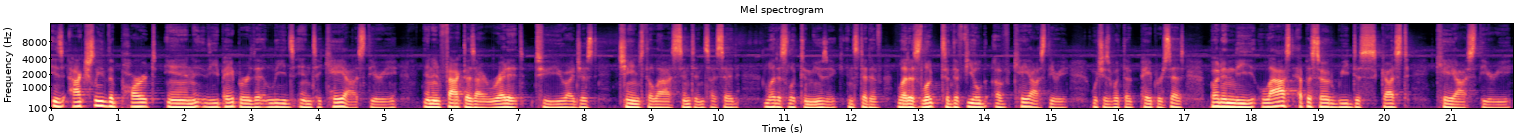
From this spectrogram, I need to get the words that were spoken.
is actually the part in the paper that leads into chaos theory. And in fact, as I read it to you, I just changed the last sentence. I said, let us look to music instead of let us look to the field of chaos theory, which is what the paper says. But in the last episode, we discussed chaos theory.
